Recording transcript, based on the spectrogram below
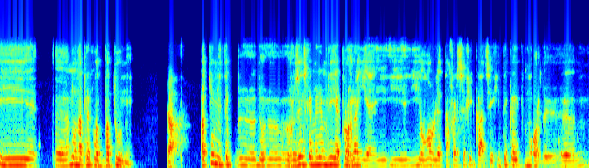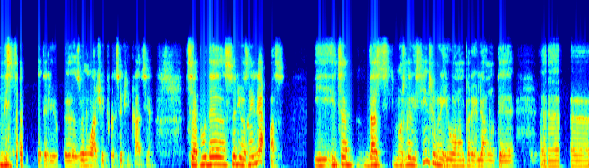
і, ну, наприклад, Батумі, Так. Батумі ти, грузинська мрія програє, і, і її ловлять на фальсифікаціях і тикають мордою. Місцевих жителів е, звинувачують в фальсифікаціях. Це буде серйозний ляпас, і, і це дасть можливість іншим регіонам переглянути е, е,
